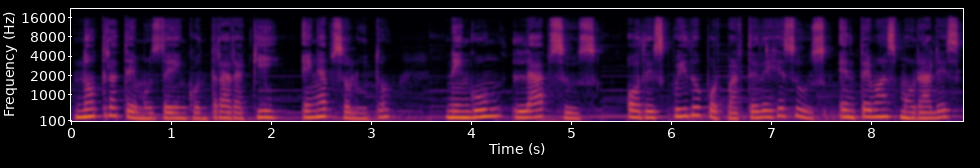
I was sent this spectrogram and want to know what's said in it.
No tratemos de encontrar aquí, en absoluto, ningún lapsus o descuido por parte de Jesús en temas morales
